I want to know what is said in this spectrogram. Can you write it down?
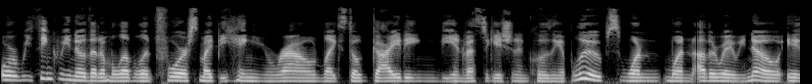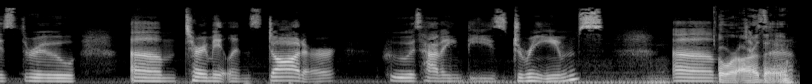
or we think we know that a malevolent force might be hanging around, like still guiding the investigation and closing up loops. One, one other way we know is through, um, Terry Maitland's daughter who is having these dreams. Um, Or are Jessa- they?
